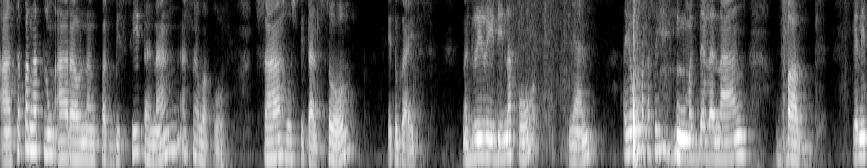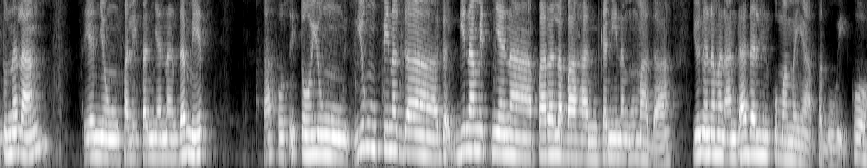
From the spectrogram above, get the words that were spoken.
ah, sa pangatlong araw ng pagbisita ng asawa ko sa hospital. So, ito guys, nagre-ready na po. Yan. Ayaw na kasi magdala ng bag. Ganito na lang. Ayan yung palitan niya ng damit. Tapos ito yung yung pinag ga- ginamit niya na para labahan kaninang umaga. Yun na naman ang dadalhin ko mamaya pag uwi ko.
